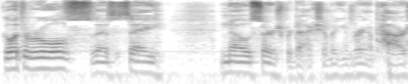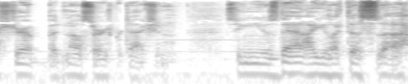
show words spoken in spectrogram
go with the rules. As I say, no surge protection. We can bring a power strip, but no surge protection. So you can use that. I use like this uh,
